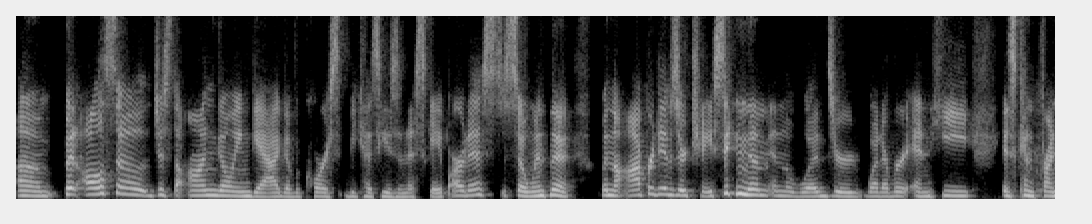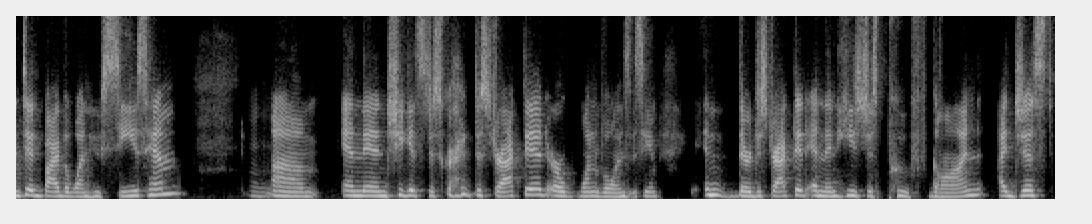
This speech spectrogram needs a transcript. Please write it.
Um, but also just the ongoing gag of, of course, because he's an escape artist. So when the when the operatives are chasing them in the woods or whatever, and he is confronted by the one who sees him. Mhm. Um, and then she gets distra- distracted, or one of the ones that see him, and they're distracted, and then he's just poof gone. I just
